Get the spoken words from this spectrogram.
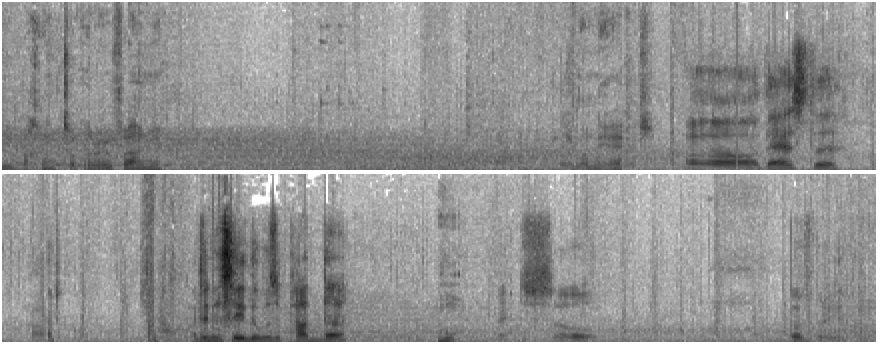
You're back on top of the roof, aren't you? There's one on the X. Oh, there's the. I didn't see there was a pad there. Mhm. Right. so over here.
